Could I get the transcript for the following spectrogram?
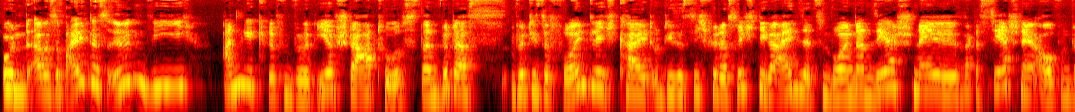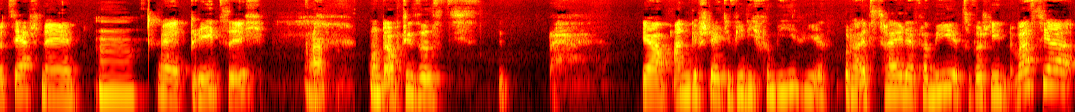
Und aber sobald das irgendwie angegriffen wird, ihr Status, dann wird das, wird diese Freundlichkeit und dieses sich für das Richtige einsetzen wollen, dann sehr schnell, hört das sehr schnell auf und wird sehr schnell, Mhm. äh, dreht sich. Ja. Und auch dieses, ja, Angestellte wie die Familie oder als Teil der Familie zu verstehen, was ja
